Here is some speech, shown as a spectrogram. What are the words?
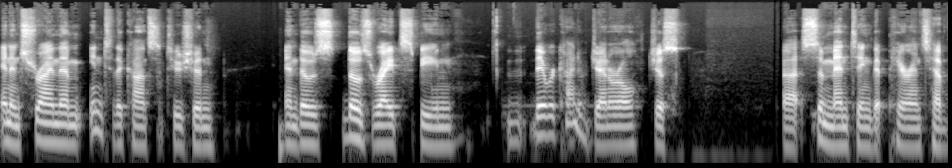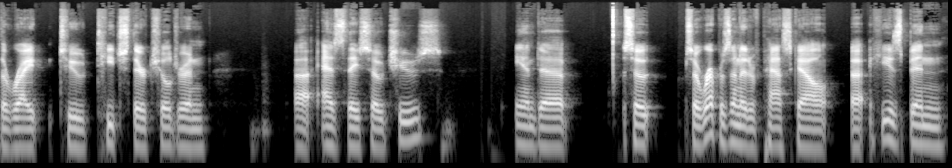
and enshrined them into the Constitution. And those those rights being, they were kind of general, just uh, cementing that parents have the right to teach their children uh, as they so choose. And uh, so, so Representative Paschal, uh, he has been,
